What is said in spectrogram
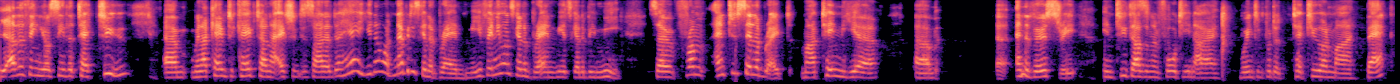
The other thing you'll see the tattoo. Um, when I came to Cape Town, I actually decided, hey, you know what? Nobody's going to brand me. If anyone's going to brand me, it's going to be me. So from and to celebrate my 10 year um, uh, anniversary in 2014, I went and put a tattoo on my back.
